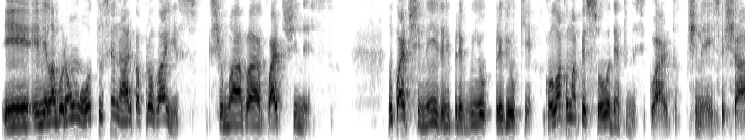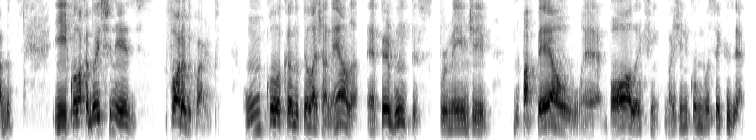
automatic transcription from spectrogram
E ele elaborou um outro cenário para provar isso, que se chamava quarto chinês. No quarto chinês, ele previu, previu o quê? Coloca uma pessoa dentro desse quarto chinês fechado e coloca dois chineses fora do quarto. Um colocando pela janela é, perguntas por meio de um papel, é, bola, enfim, imagine como você quiser.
